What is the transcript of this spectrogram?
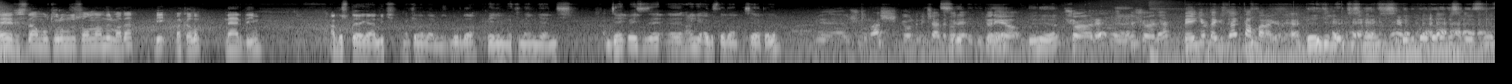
Evet İstanbul turumuzu sonlandırmadan bir bakalım neredeyim. Agusta'ya geldik. Makinalarımız burada. Benim makinem gelmiş. Cenk Bey size e, hangi Agusta'dan şey yapalım? Ee, şu rush gördüm içeride böyle dönüyor. Dönüyor. Şöyle, Evet. üstte şöyle. Beygir de güzel, tam bana göre. Beygir konuda ne düşünüyorsunuz?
